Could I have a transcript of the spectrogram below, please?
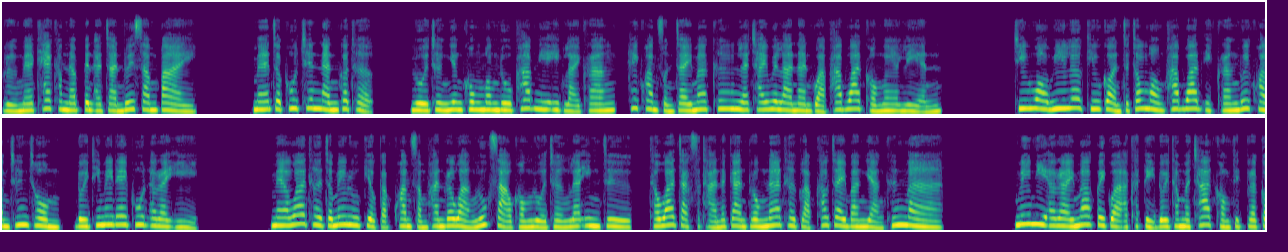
หรือแม้แค่คำนับเป็นอาจารย์ด้วยซ้ำไป แม้จะพูดเช่นนั้นก็เถอะหลัวเฉิงยังคงมองดูภาพนี้อีกหลายครั้ง ให้ความสนใจมากขึ้นและใช้เวลานานกว่าภาพวาดของเงยเหรียญที่วอวี่เลิกคิ้วก่อนจะจ้องมองภาพวาดอีกครั้งด้วยความชื่นชม โดยที่ไม่ได้พูดอะไรอีก แม้ว่าเธอจะไม่รู้เกี่ยวกับความสัมพันธ์ระหว่างลูกสาวของหลัวเฉิงและอิงจือทว่าจากสถานการณ์ตรงหน้าเธอกลับเข้าใจบางอย่างขึ้นมา ไม่มีอะไรมากไปกว่าอคติโดยธรรมชาติของจิตรก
